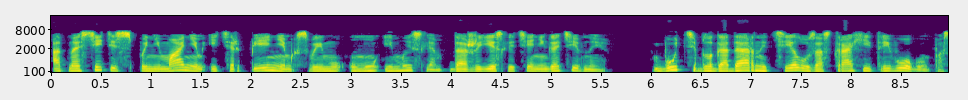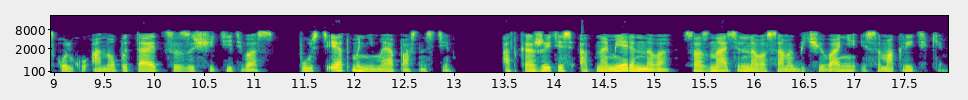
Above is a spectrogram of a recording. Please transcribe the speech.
Относитесь с пониманием и терпением к своему уму и мыслям, даже если те негативные. Будьте благодарны телу за страхи и тревогу, поскольку оно пытается защитить вас, пусть и от мнимой опасности. Откажитесь от намеренного, сознательного самобичевания и самокритики.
